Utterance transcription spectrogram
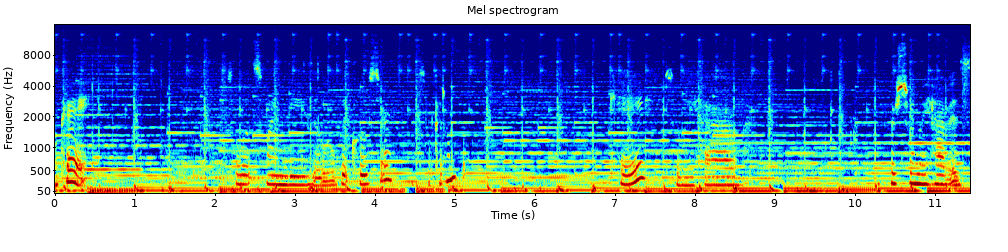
Okay. So let's find these a little bit closer. Let's look at them. Okay, so we have First one we have is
